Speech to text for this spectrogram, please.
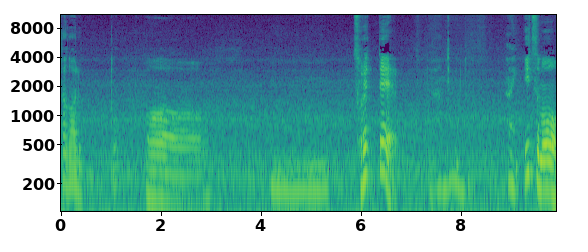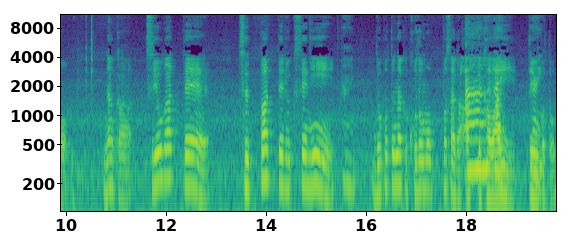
さがあると。あー。うーん。それってはい。いつもなんか強がって突っ張ってるくせにはい。どことなく子供っぽさがあって可愛いっていうこと、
